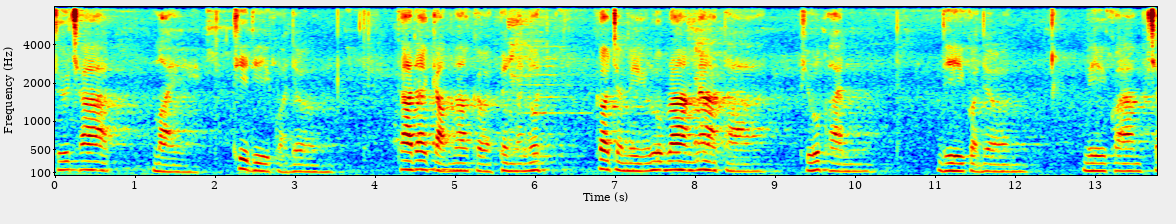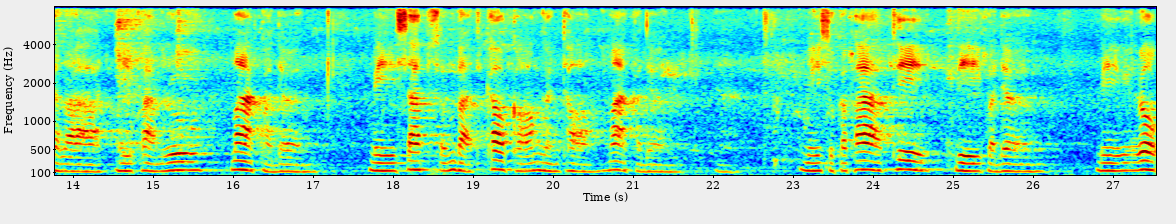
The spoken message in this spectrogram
ซื้อชาติใหม่ที่ดีกว่าเดิม ถ้าได้กลับมาเกิดเป็นมนุษย์ ก็จะมีรูปร่างหน้าตา ผิวพรรณดีกว่าเดิม มีความฉลาด มีความรู้มากกว่าเดิม มีทรัพย์สมบัติเข้าของเงินทองมากกว่าเดิม มีสุขภาพที่ดีกว่าเดิม มีโรค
